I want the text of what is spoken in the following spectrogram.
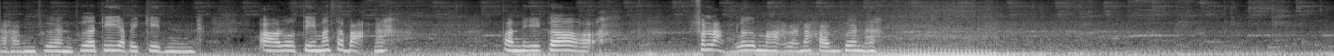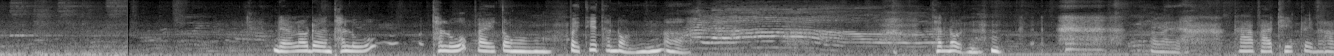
นะคะเพื่อนเพื่อที่จะไปกินโรตีมัตตบะนะ ตอนนี้ก็ฝรั่งเริ่มมาแล้วนะคะเพื่อนนะเดี๋ยวเราเดินทะลุทะลุไปตรงไปที่ถนนเออถนน อะไรอะท่าพระอาทิตย์เลยนะคะ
